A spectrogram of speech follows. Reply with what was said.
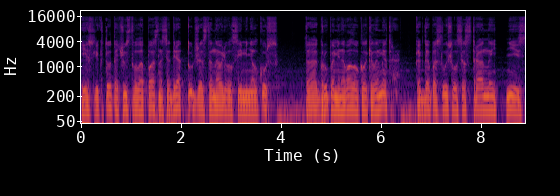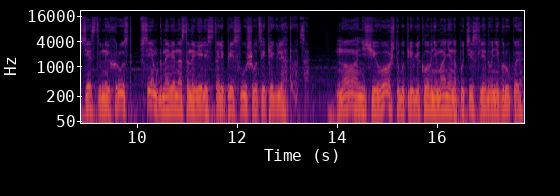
Если кто-то чувствовал опасность, отряд тут же останавливался и менял курс. Та группа миновала около километра. Когда послышался странный, неестественный хруст, все мгновенно остановились, стали прислушиваться и приглядываться. Но ничего, чтобы привлекло внимание на пути следования группы,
